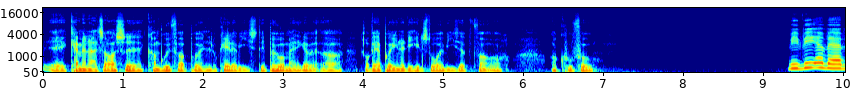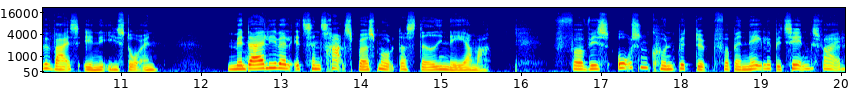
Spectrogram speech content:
øh, kan man altså også øh, komme ud for på en lokalavis. Det behøver man ikke at, at, at være på en af de helt store aviser for at, at kunne få. Vi er ved at være ved vejs ende i historien. Men der er alligevel et centralt spørgsmål, der stadig nærer mig. For hvis Olsen kun blev dømt for banale betjeningsfejl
